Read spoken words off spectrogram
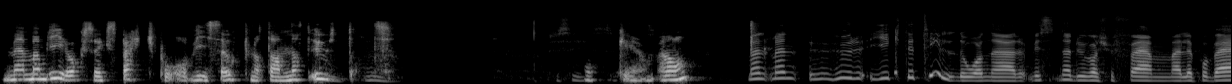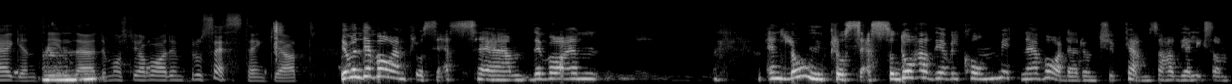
Men man blir också expert på att visa upp något annat utåt. Mm. Precis. Och, eh, ja. Men, men hur gick det till då när, när du var 25 eller på vägen till mm. där? Det måste ju ha varit en process tänker jag. Att... Ja men det var en process. Eh, det var en, en lång process och då hade jag väl kommit, när jag var där runt 25 så hade jag liksom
